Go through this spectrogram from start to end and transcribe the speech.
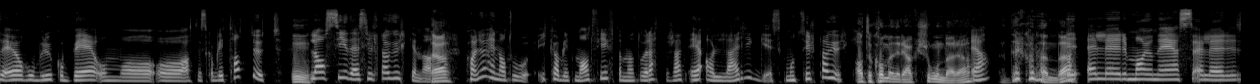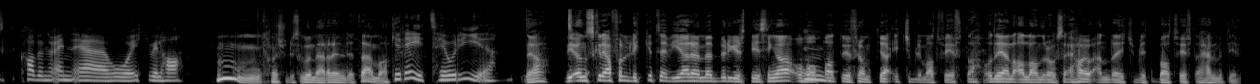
det er hun bruker å be om og, og at det skal bli tatt ut. Mm. La oss si det er sylteagurken, da. Ja. Kan jo hende at hun ikke har blitt matforgifta, men at hun rett og slett er allergisk mot sylteagurk. At det kom en reaksjon der, ja. Ja. Det kan hende. Eller majones, eller hva det nå enn er hun ikke vil ha. Hmm, kanskje du skal gå nærmere inn i dette, Emma? Grei teori. Ja. Vi ønsker deg iallfall lykke til videre med burgerspisinga, og Mm. håper at du i framtida ikke blir matforgifta. Og det gjelder alle andre også. Jeg har jo ennå ikke blitt matforgifta hele mitt liv.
